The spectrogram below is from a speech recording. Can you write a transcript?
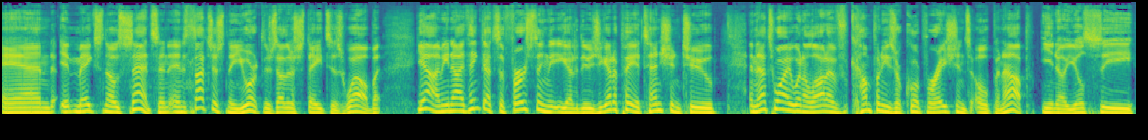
and it makes no sense. And, and it's not just New York; there's other states as well. But yeah, I mean, I think that's the first thing that you got to do is you got to pay attention to, and that's why when a lot of companies or corporations open up, you know, you'll see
